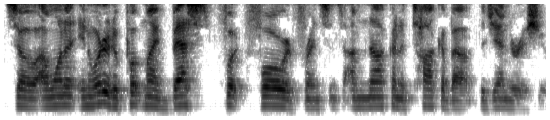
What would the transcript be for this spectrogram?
So I want to, in order to put my best foot forward, for instance, I'm not going to talk about the gender issue.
